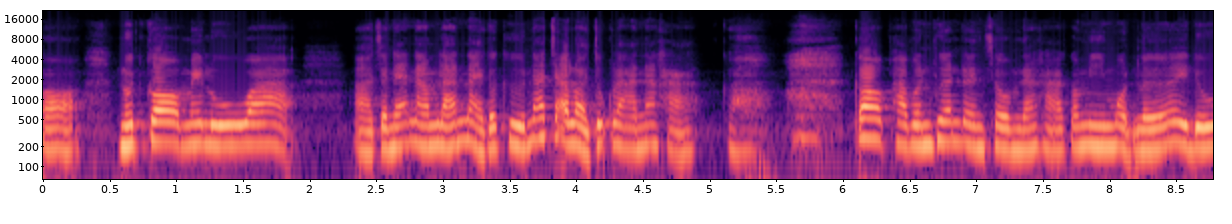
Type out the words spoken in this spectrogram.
ก็นุชก็ไม่รู้ว่าจะแนะนำร้านไหนก็คือน่าจะอร่อยทุกร้านนะคะ ก็ก็พาเพื่อนๆเดินชมนะคะ ก็มีหมดเลยดู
